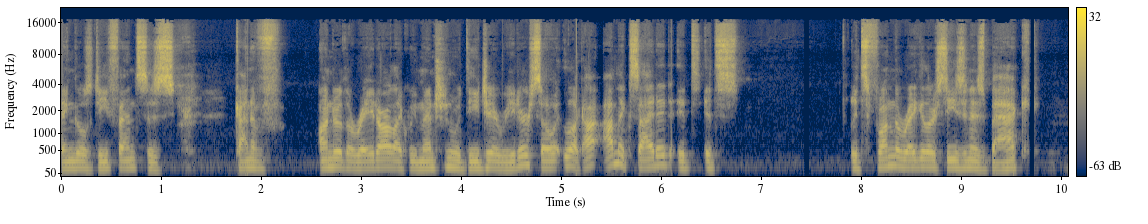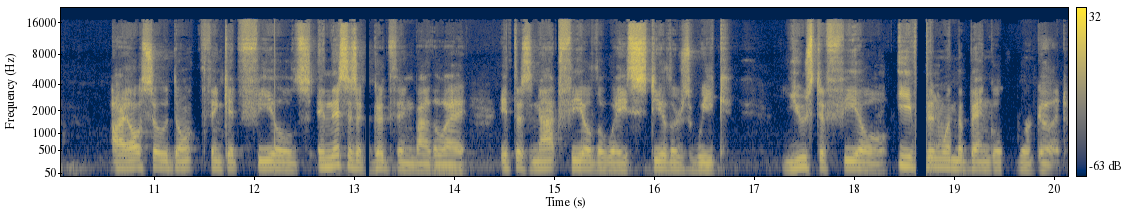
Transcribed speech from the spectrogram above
Bengals defense is kind of under the radar, like we mentioned with DJ Reader. So look, I, I'm excited. It's it's it's fun. The regular season is back. I also don't think it feels, and this is a good thing, by the way it does not feel the way Steelers week used to feel, even yeah. when the Bengals were good.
